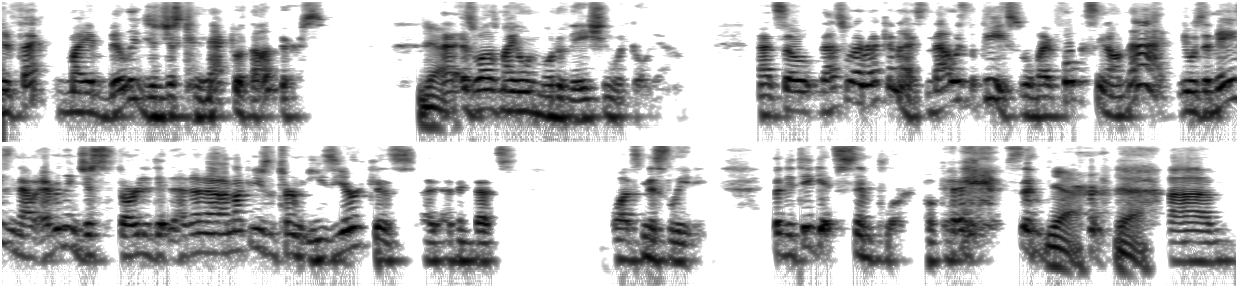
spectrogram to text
affect my ability to just connect with others yeah. Uh, as well as my own motivation would go down. And so that's what I recognized. And that was the piece. Well, by focusing on that, it was amazing Now everything just started. To, and I'm not going to use the term easier because I, I, think that's, well, it's misleading. But it did get simpler. Okay. simpler. Yeah. Yeah. Um,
